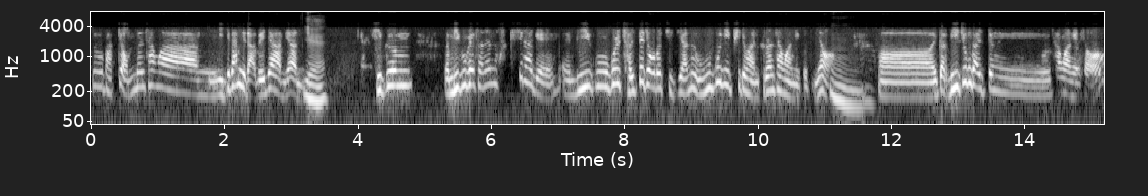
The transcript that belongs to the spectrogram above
수밖에 없는 상황이긴 합니다. 왜냐하면 예. 지금 미국에서는 확실하게 미국을 절대적으로 지지하는 우군이 필요한 그런 상황이거든요. 음. 어, 그러니까 미중 갈등 상황에서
